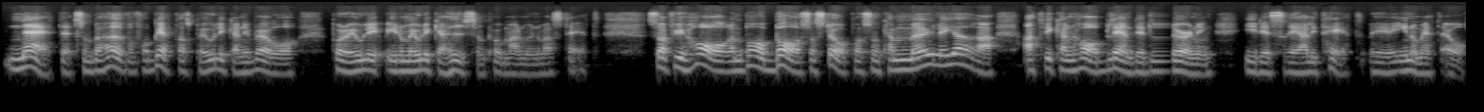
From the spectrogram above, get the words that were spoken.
nätet som behöver förbättras på olika nivåer på, i de olika husen på Malmö universitet. Så att vi har en bra bas att stå på som kan möjliggöra att vi kan ha blended learning i dess realitet eh, inom ett år.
